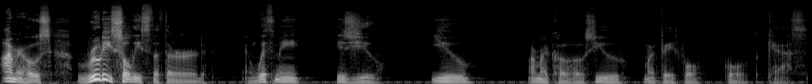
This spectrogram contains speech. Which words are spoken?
I'm your host, Rudy Solis III. And with me is you. You are my co host. You, my faithful Goldcast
